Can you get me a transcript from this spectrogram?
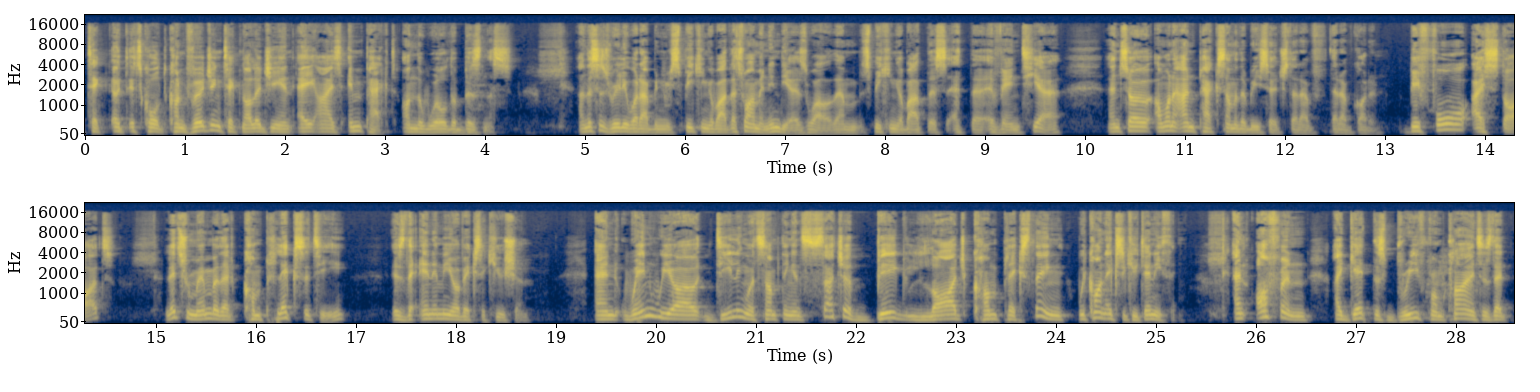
tech, it's called converging technology and AI's impact on the world of business. And this is really what I've been speaking about. That's why I'm in India as well. I'm speaking about this at the event here. And so I want to unpack some of the research that I've that I've gotten before I start, let's remember that complexity is the enemy of execution. And when we are dealing with something in such a big, large, complex thing, we can't execute anything. And often I get this brief from clients is that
